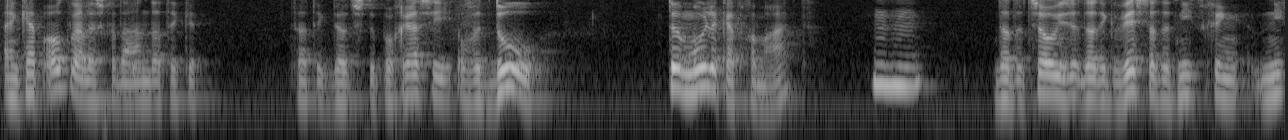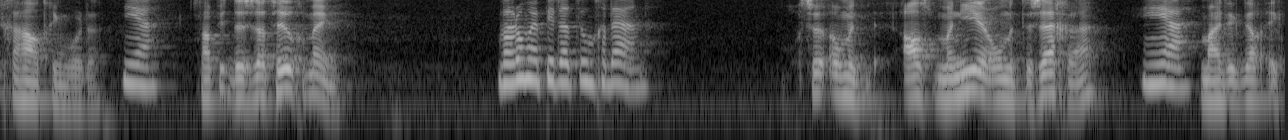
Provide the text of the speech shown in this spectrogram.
En ik heb ook wel eens gedaan dat ik, het, dat ik dus de progressie of het doel te moeilijk heb gemaakt. Mhm. Dat, het sowieso, dat ik wist dat het niet, ging, niet gehaald ging worden. Ja. Snap je? Dus dat is heel gemeen. Waarom heb je dat toen gedaan? Zo, om het, als manier om het te zeggen. Ja. Maar ik, dacht, ik,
